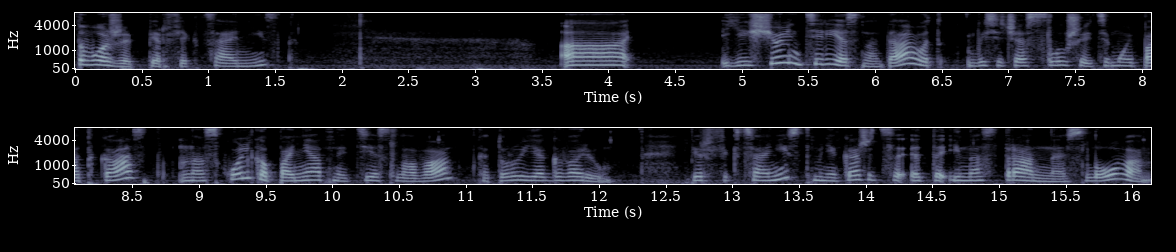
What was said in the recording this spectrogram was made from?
тоже перфекционист? Еще интересно, да, вот вы сейчас слушаете мой подкаст, насколько понятны те слова, которые я говорю. Перфекционист, мне кажется, это иностранное слово,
